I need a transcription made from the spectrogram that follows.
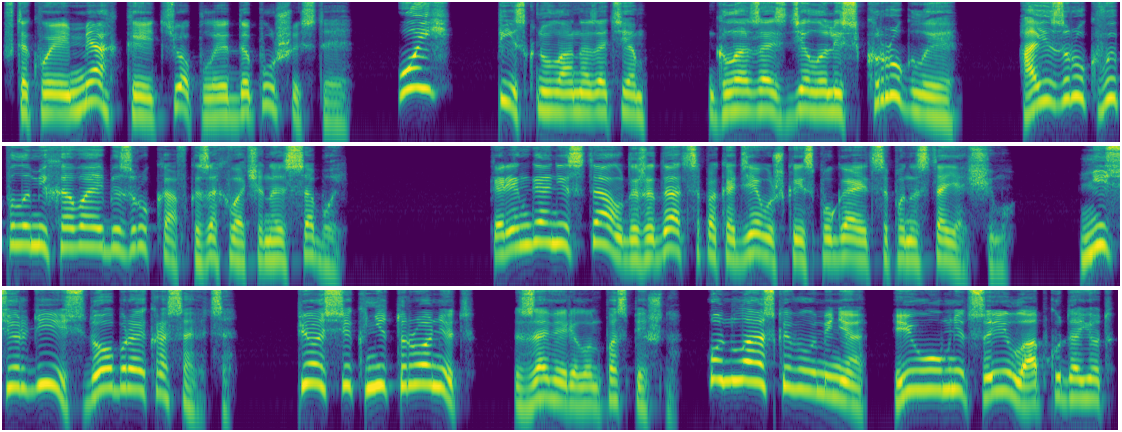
в такое мягкое, теплое да пушистое. «Ой!» — пискнула она затем. Глаза сделались круглые, а из рук выпала меховая безрукавка, захваченная с собой. Коренга не стал дожидаться, пока девушка испугается по-настоящему. «Не сердись, добрая красавица. Песик не тронет», — заверил он поспешно. «Он ласковый у меня, и умница, и лапку дает».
